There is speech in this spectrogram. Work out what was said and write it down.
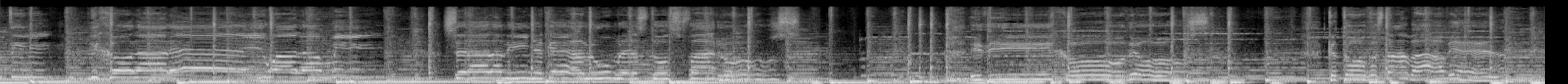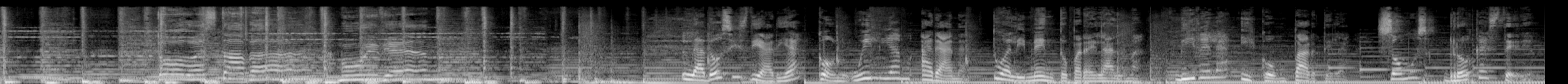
que alumbre estos faros. Y dijo Dios que todo estaba bien. Todo estaba muy bien. La dosis diaria con William Arana, tu alimento para el alma. Vívela y compártela. Somos Roca Estéreo.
